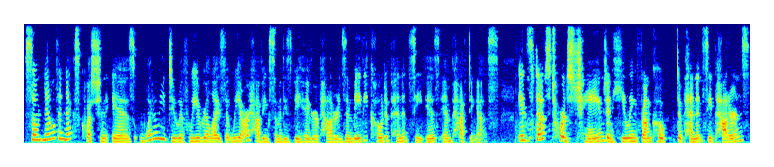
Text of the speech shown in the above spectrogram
So now the next question is what do we do if we realize that we are having some of these behavior patterns and maybe codependency is impacting us? In steps towards change and healing from codependency patterns,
